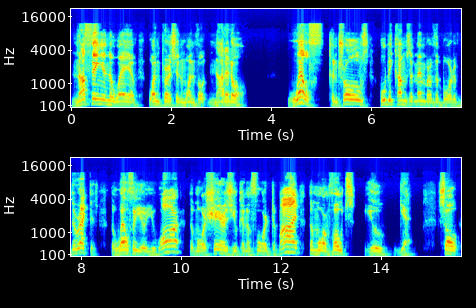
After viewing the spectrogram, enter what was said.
Nothing in the way of one person, one vote, not at all. Wealth controls who becomes a member of the board of directors. The wealthier you are, the more shares you can afford to buy, the more votes you get. So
